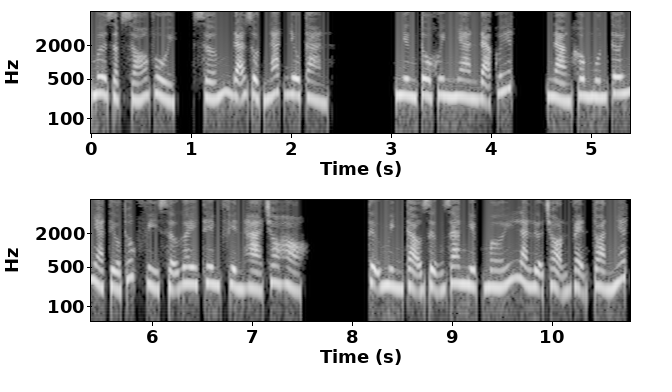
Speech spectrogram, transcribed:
mưa dập gió vùi, sớm đã rột nát điêu tàn. Nhưng Tô Khuynh Nhan đã quyết, nàng không muốn tới nhà tiểu thúc vì sợ gây thêm phiền hà cho họ. Tự mình tạo dựng gia nghiệp mới là lựa chọn vẹn toàn nhất.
